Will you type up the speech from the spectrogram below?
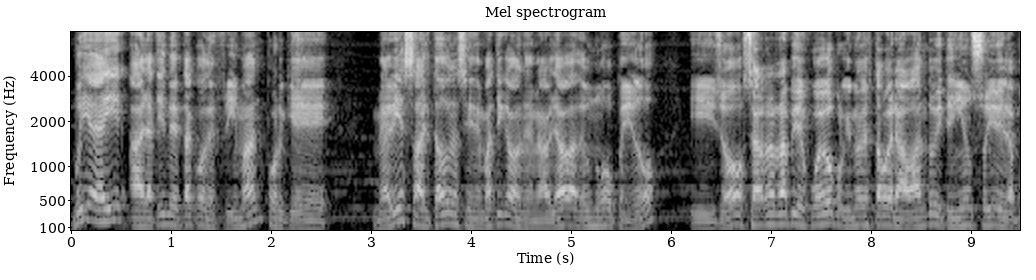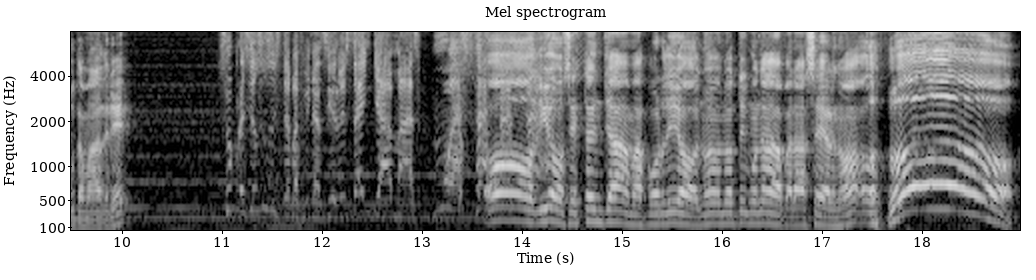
voy a ir a la tienda de tacos de Freeman porque me había saltado una cinemática donde me hablaba de un nuevo pedo. Y yo cerré rápido el juego porque no lo estaba grabando y tenía un sueño de la puta madre. Su precioso sistema financiero está en llamas. Oh, Dios, está en llamas, por Dios. No, no tengo nada para hacer, ¿no? ¡Oh! oh!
